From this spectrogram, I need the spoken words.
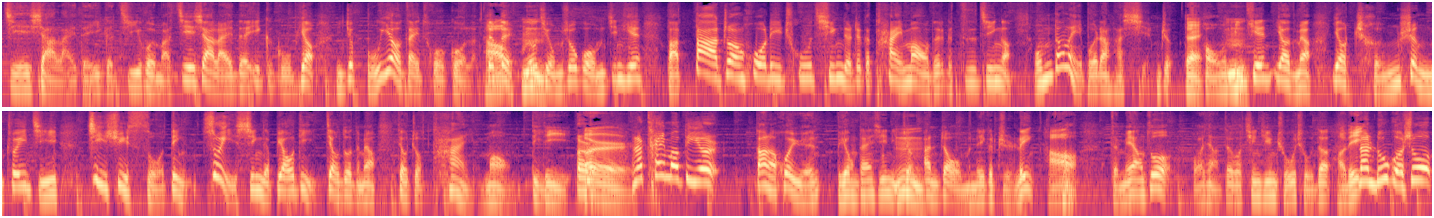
接下来的一个机会嘛，接下来的一个股票你就不要再错过了，对不对？嗯、尤其我们说过，我们今天把大赚获利出清的这个泰茂的这个资金啊，我们当然也不会让它闲着。对，好，我们明天要怎么样？要乘胜追击，继续锁定最新的标的，叫做怎么样？叫做泰茂第二。第二那泰茂第二。当然，会员不用担心，你就按照我们的一个指令，嗯、好、哦，怎么样做？我想这个清清楚楚的。好的。那如果说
